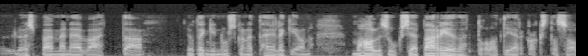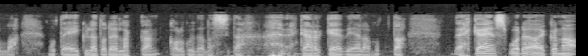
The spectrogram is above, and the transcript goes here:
ylöspäin menevä, että jotenkin uskon, että heilläkin on mahdollisuuksia pärjätä tuolla Tier 2-tasolla, mutta ei kyllä todellakaan kolkutella sitä kärkeä vielä, mutta ehkä ensi vuoden aikana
